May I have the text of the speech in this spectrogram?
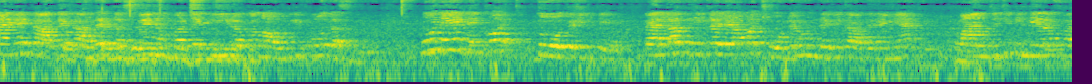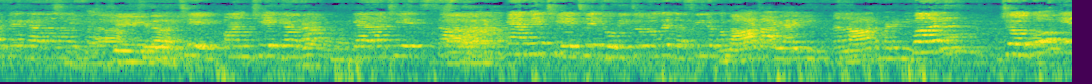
एने कादे कादे दसवें नंबर पे की रकम आऊगी वो दसवीं। हूँ ये देखो दो तरीके। पहला तरीका जरा छोटे होंगे भी करते रहे हैं पाँच जी कितने का फ़र्क है ग्यारह छः पाँच छः ग्यारह ग्यारह। छः सात एवं छः छः जोड़ी चलो तो दसवीं रकम। नाट आ गई हाँ। नाट मैडम पर जो ये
